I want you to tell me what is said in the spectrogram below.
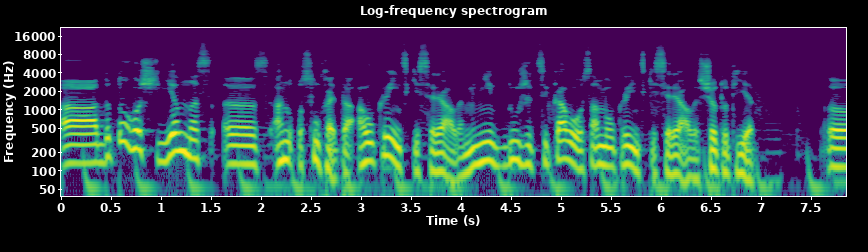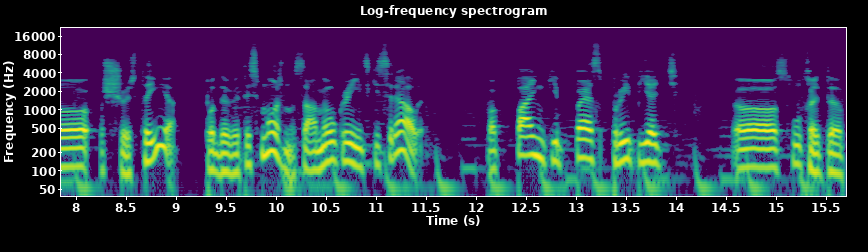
А, до того ж, є в нас. Е, а, ну, слухайте, а українські серіали? Мені дуже цікаво саме українські серіали. Що тут є? Е, щось то є. Подивитись можна, саме українські серіали. Папаньки, пес, прип'ять. Е, слухайте,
